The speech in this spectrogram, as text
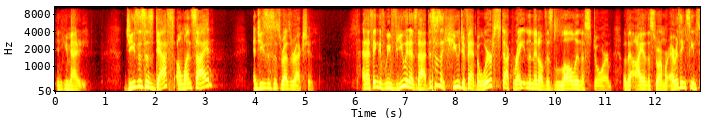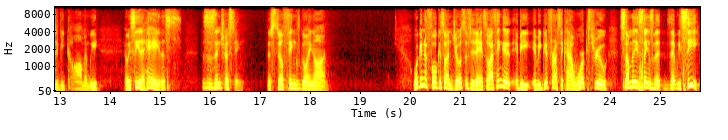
in humanity. Jesus' death on one side and Jesus' resurrection. And I think if we view it as that, this is a huge event, but we're stuck right in the middle of this lull in the storm, or the eye of the storm, where everything seems to be calm, and we and we see that, hey, this this is interesting. There's still things going on. We're going to focus on Joseph today, so I think it'd be, it'd be good for us to kind of work through some of these things that, that we see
